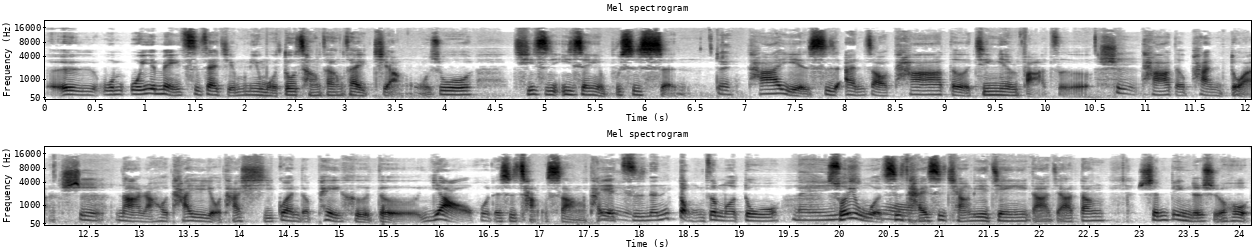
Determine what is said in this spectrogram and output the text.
呃，我我也每一次在节目里我都常常在讲，我说其实医生也不是神。对，他也是按照他的经验法则，是他的判断，是那然后他也有他习惯的配合的药或者是厂商，他也只能懂这么多。没错，所以我是还是强烈建议大家，当生病的时候，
